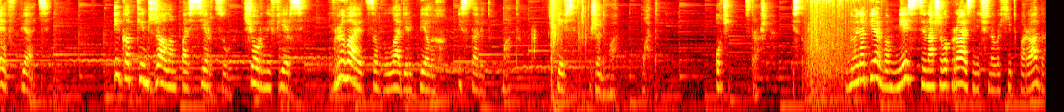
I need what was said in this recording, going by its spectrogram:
F5. И как кинжалом по сердцу черный ферзь врывается в лагерь белых и ставит мат. Ферзь G2. Мат. Очень страшная история. Ну и на первом месте нашего праздничного хит-парада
